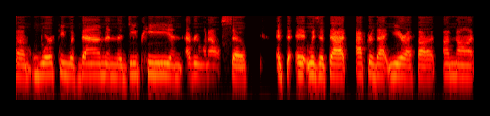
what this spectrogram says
um, working with them and the DP and everyone else. So it it was at that after that year I thought I'm not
